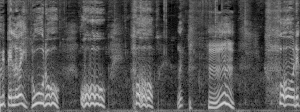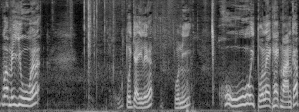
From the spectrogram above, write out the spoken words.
ไม่เป็นเลย ดูดูโอ้โหหเอ้ยหืมโอ้นึกว่าไม่อยู่ฮะตัวใหญ่เลยฮะตัวนี้โอ้ยตัวแรกแหกมานครับ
